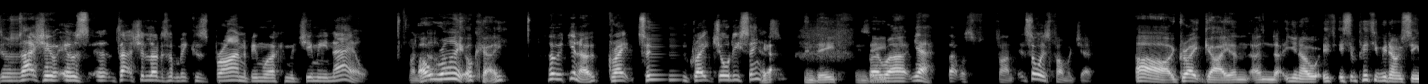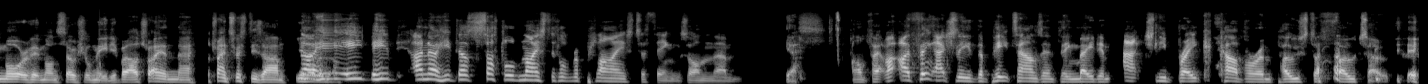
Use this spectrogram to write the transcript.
it was actually it was it was actually of something because Brian had been working with Jimmy Nail Oh right, okay. Who you know, great two great Geordie singers. Yeah, indeed, indeed. So uh, yeah, that was fun. It's always fun with Ged. Oh, great guy, and and you know it's, it's, a pity we don't see more of him on social media. But I'll try and uh, I'll try and twist his arm. You no, he, he, he I know he does subtle, nice little replies to things on um, yes on I think actually the Pete Townshend thing made him actually break cover and post a photo. he did.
